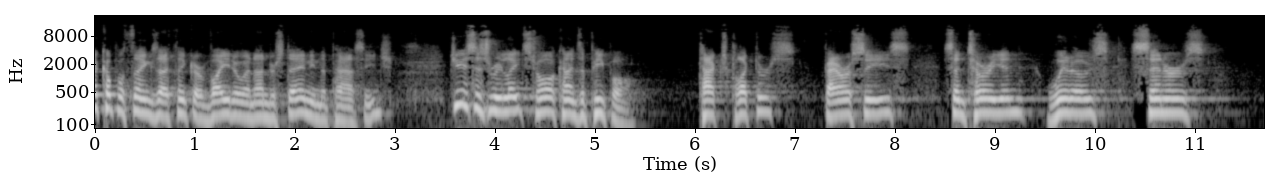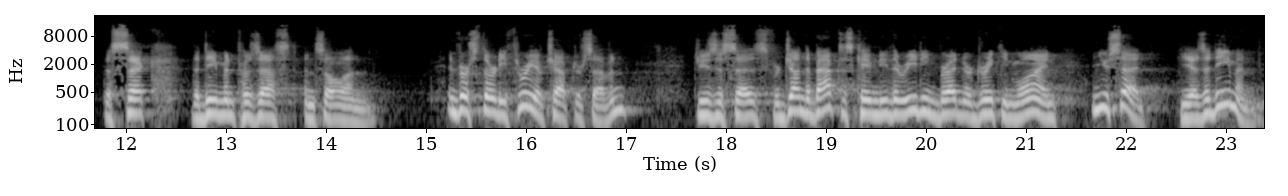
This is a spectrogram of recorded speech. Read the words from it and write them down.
a couple of things I think are vital in understanding the passage. Jesus relates to all kinds of people tax collectors, Pharisees, centurion, widows, sinners, the sick, the demon possessed, and so on. In verse 33 of chapter 7, Jesus says, For John the Baptist came neither eating bread nor drinking wine, and you said, He has a demon.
